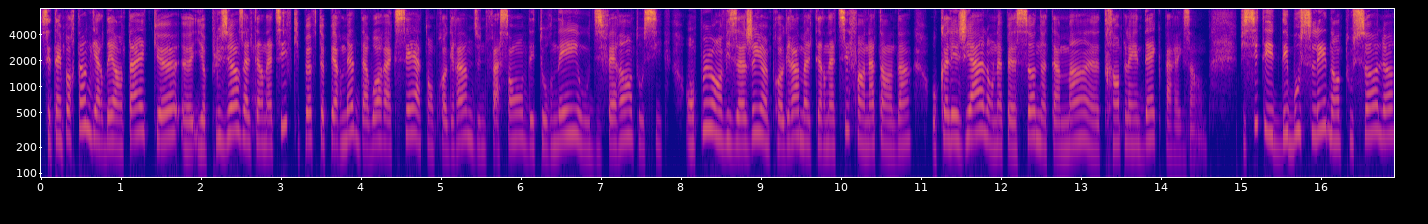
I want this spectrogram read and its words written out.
C'est important de garder en tête qu'il euh, y a plusieurs alternatives qui peuvent te permettre d'avoir accès à ton programme d'une façon détournée ou différente aussi. On peut envisager un programme alternatif en attendant. Au collégial, on appelle ça notamment euh, tremplin deck, par exemple. Puis si tu es débousselé dans tout ça, là,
